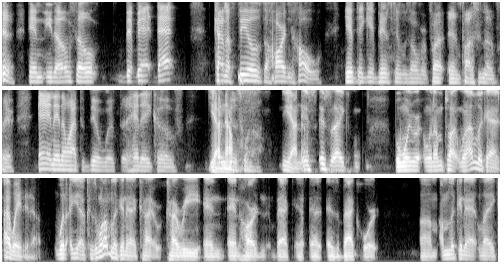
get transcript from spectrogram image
and you know so that that, that kind of fills the Harden hole if they get Ben Simmons over and possibly another player, and they don't have to deal with the headache of yeah, no. what's going on. Yeah, no. It's it's like, but when you're, when I'm talking when I look at I waited out. when yeah, because when I'm looking at Ky- Kyrie and and Harden back a- a- as a backcourt, um, I'm looking at like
